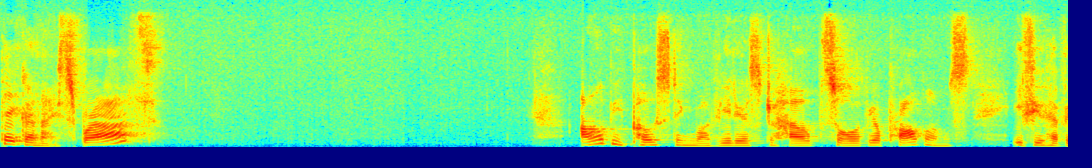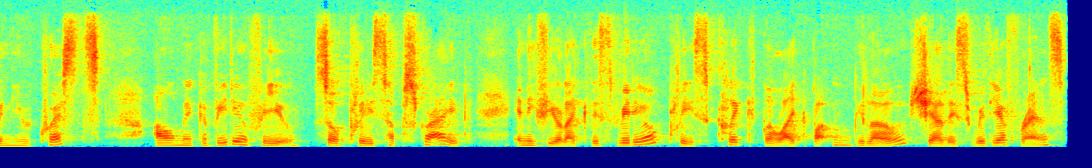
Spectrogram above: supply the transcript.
take a nice breath. I'll be posting more videos to help solve your problems. If you have any requests, I'll make a video for you, so please subscribe. And if you like this video, please click the like button below, share this with your friends,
